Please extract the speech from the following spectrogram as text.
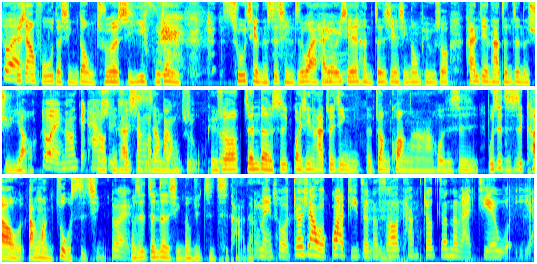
对，就像服务的行动，除了洗衣服这种粗浅的事情之外，还有一些很真心的行动，比如说看见他真正的需要，对，然后给他然后给他实实质质上的帮帮助，比如说真的是关心他最近的状况啊，或者是不是只是靠帮忙做事情，对。而是真正的行动去支持他这样。没错，就像我挂急诊的时候，他就真的来接我一样。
